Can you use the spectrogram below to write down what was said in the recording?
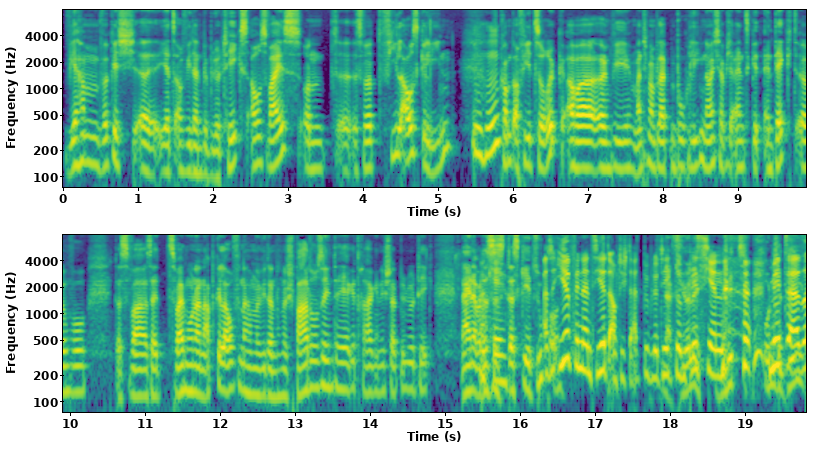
wir haben wirklich äh, jetzt auch wieder einen Bibliotheksausweis und äh, es wird viel ausgeliehen. Es kommt auch viel zurück, aber irgendwie, manchmal bleibt ein Buch liegen. Neulich habe ich eins entdeckt irgendwo, das war seit zwei Monaten abgelaufen, da haben wir wieder noch eine Spardose hinterhergetragen in die Stadtbibliothek. Nein, aber das, Okay. ist, das geht super. Also ihr finanziert auch die Stadtbibliothek so ein Natürlich, bisschen mit, mit. Also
